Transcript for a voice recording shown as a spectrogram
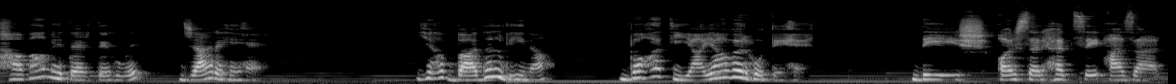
हवा में तैरते हुए जा रहे हैं। यह बादल भी ना बहुत यायावर होते हैं। देश और सरहद से आज़ाद,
